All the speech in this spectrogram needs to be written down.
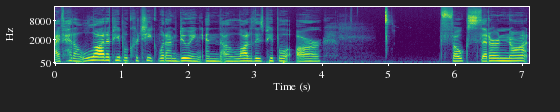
I've had a lot of people critique what I'm doing, and a lot of these people are folks that are not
